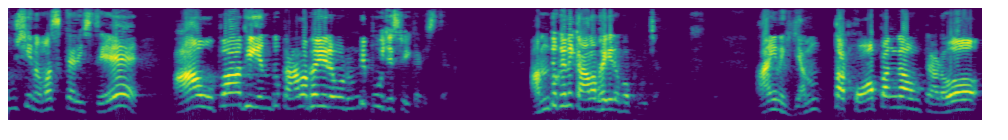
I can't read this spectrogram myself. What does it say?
చూసి నమస్కరిస్తే ఆ ఉపాధి ఎందు కాలభైరవుడుండి పూజ స్వీకరిస్తాడు. అందుకని కాలభైరవ పూజ. ఆయన ఎంత కోపంగా ఉంటాడో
